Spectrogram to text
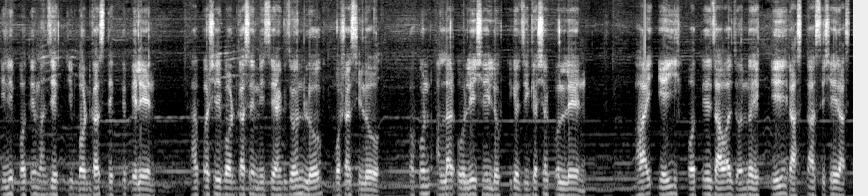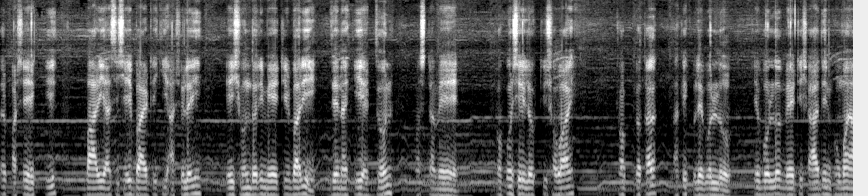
তিনি পথের মাঝে একটি বটগাছ দেখতে পেলেন। তারপর সেই বটগাছের নিচে একজন লোক বসা ছিল। তখন আল্লাহর অলি সেই লোকটিকে জিজ্ঞাসা করলেন ভাই, এই পথে যাওয়ার জন্য একটি রাস্তা আছে। সেই রাস্তার পাশে একটি বাড়ি আছে। সেই বাড়িটি কি আসলেই এই সুন্দরী মেয়েটির বাড়ি, যে নাকি একজন নষ্টা মেয়ে? তখন সেই লোকটি সবাই সব কথা তাকে খুলে বলল, সে বলল, মেয়েটি সারাদিন ঘুমায়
